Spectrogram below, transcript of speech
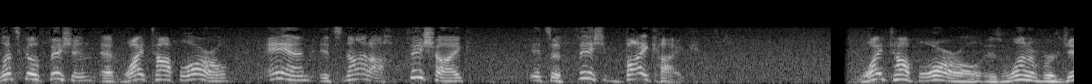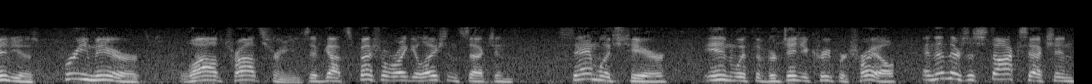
let's go fishing at Whitetop Laurel, and it's not a fish hike, it's a fish bike hike. Whitetop Laurel is one of Virginia's premier wild trout streams. They've got special regulation sections sandwiched here in with the Virginia Creeper Trail, and then there's a stock section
